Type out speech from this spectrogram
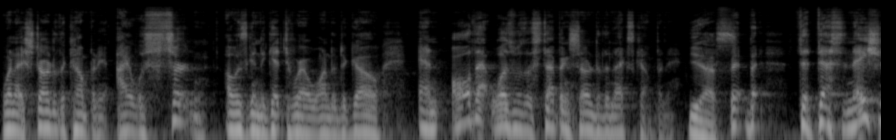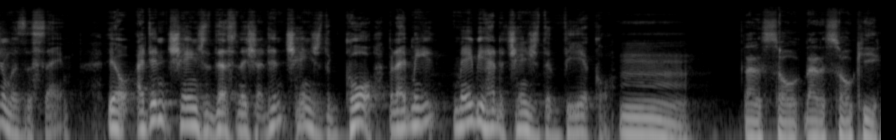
when I started the company, I was certain I was going to get to where I wanted to go, and all that was was a stepping stone to the next company. Yes. But, but the destination was the same. You know, I didn't change the destination. I didn't change the goal, but I may, maybe had to change the vehicle. Hmm. That is so. That is so key.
